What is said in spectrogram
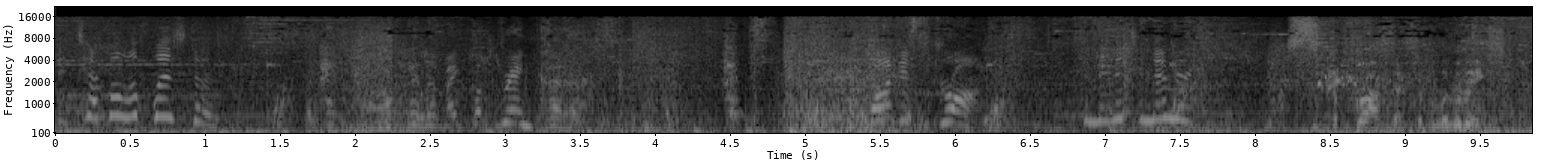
the Temple of Wisdom. and let my good rain cutter. Bond is strong. Committed to memory. The process of elimination.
